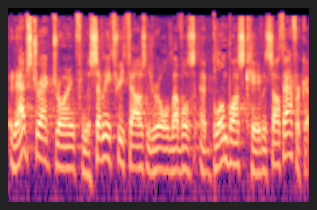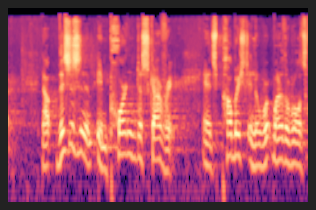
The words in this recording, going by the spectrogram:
an abstract drawing from the 73,000 year old levels at Blombos Cave in South Africa. Now, this is an important discovery, and it's published in the, one of the world's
